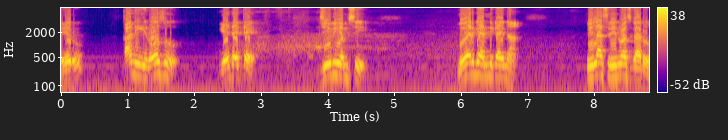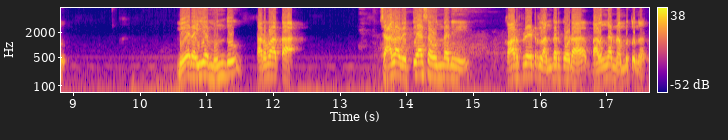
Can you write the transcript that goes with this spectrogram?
లేరు. కానీ ఈరోజు ఏదైతే జీవీఎంసీ మేయర్గా ఎన్నికైన పీలా శ్రీనివాస్ గారు మేయర్ అయ్యే ముందు తర్వాత చాలా వ్యత్యాసం ఉందని కార్పొరేటర్లు అందరు కూడా బలంగా నమ్ముతున్నారు.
